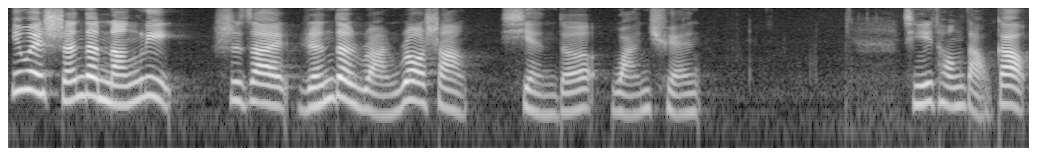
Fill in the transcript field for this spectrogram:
因为神的能力是在人的软弱上显得完全。请一同祷告。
